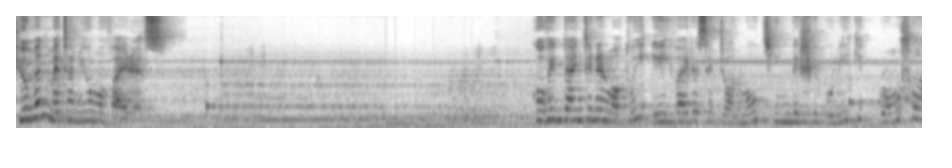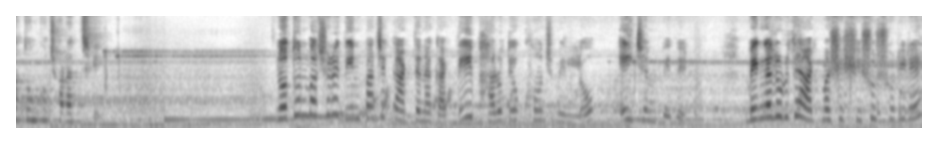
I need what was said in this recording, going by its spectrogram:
human metapneumovirus covid নাইন্টিনের মতোই এই ভাইরাসের জন্ম চীন দেশে বলেই কি ক্রমশ আতঙ্ক ছড়াচ্ছে। নতুন বছরে দিন পাঁচে কাটতে না কাটতেই ভারতেও খোঁজ মিলল এইচ এম পিভির বেঙ্গালুরুতে আট মাসের শিশুর শরীরে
